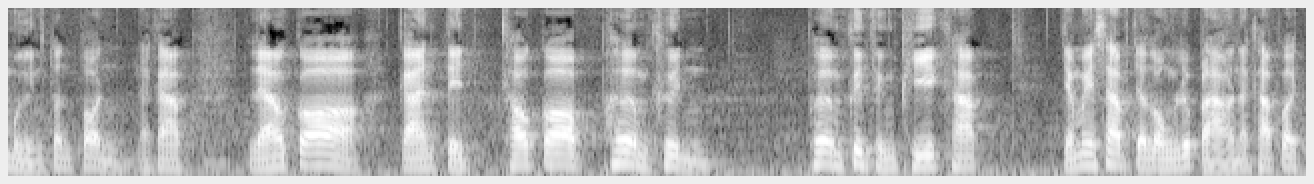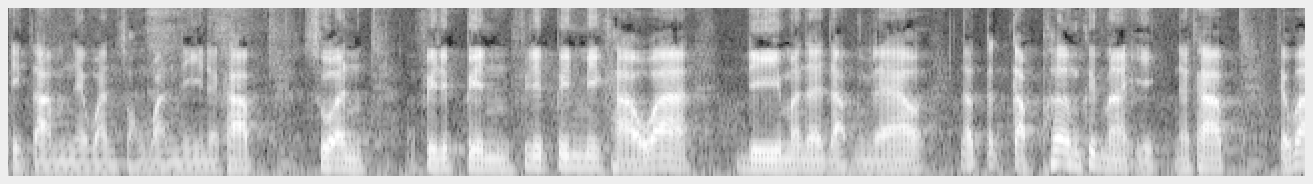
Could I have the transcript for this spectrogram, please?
หมื่นต้นๆนะครับ แล้วก็การติดเขาก็เพิ่มขึ้น เพิ่มขึ้นถึงพีคครับ ยังไม่ทราบจะลงหรือเปล่านะครับ ก็ติดตามในวัน 2 วันนี้นะครับ ส่วนฟิลิปปินส์ฟิลิปปินส์มีข่าวว่าดีมาในระดับหนึ่งแล้ว แล้วก็กลับเพิ่มขึ้นมาอีกนะครับ แต่ว่า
